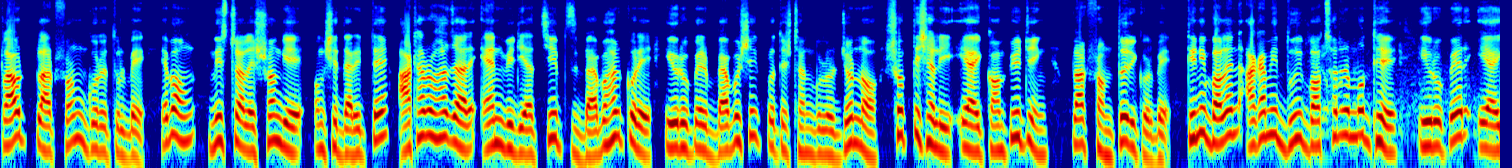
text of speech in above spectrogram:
ক্লাউড প্ল্যাটফর্ম গড়ে তুলবে এবং মিস্ট্রালের সঙ্গে অংশীদারিত্বে আঠারো হাজার এনভিডিয়া চিপস ব্যবহার করে ইউরোপের ব্যবসায়িক প্রতিষ্ঠানগুলোর জন্য শক্তিশালী এআই কম্পিউটিং প্ল্যাটফর্ম তৈরি করবে। তিনি বলেন, আগামী দুই বছরের মধ্যে ইউরোপের এআই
